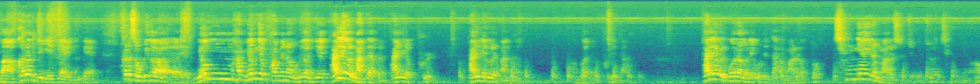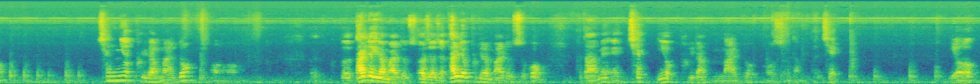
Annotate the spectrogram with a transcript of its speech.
막 그런 얘기가 있는데 그래서 우리가 명한 명렵하면은 우리가 이제 달력을 만들어 그래. 달력 풀. 달력을 만든 풀이다. 달력을 뭐라 그래? 우리 다른 말로 또 책력이라는 말을 쓰죠. 그죠? 책력. 책력 풀이란 말도 어, 그 달력이란 말도 어 저 저 달력 풀이란 말도 쓰고 그 다음에 책력 풀이란 말도 뭐 쓴답니다. 책, 역,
